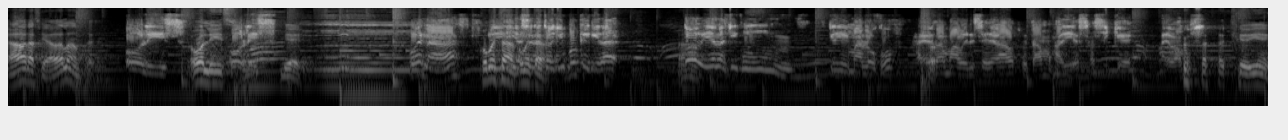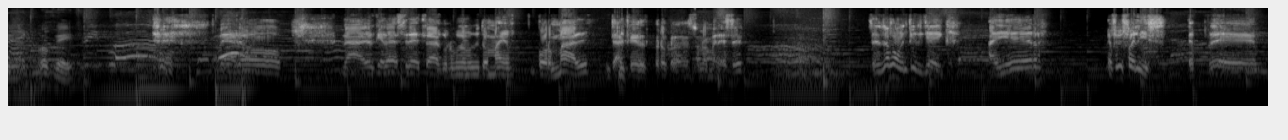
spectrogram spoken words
Ahora sí, adelante. Olis. Olis. Olis. Bien. Buenas. ¿Cómo estás? ¿Cómo estás? Todo bien aquí con un clima loco. Ahí vamos a ver ese grado, pues estamos a 10, así que ahí vamos. Qué bien, ok. Pero nada, yo quería hacer esta columna un poquito más formal, ya que creo que eso lo merece. Te tengo que mentir, Jake. Ayer me fui feliz. Eh,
